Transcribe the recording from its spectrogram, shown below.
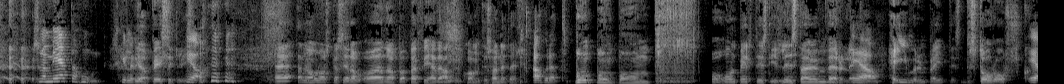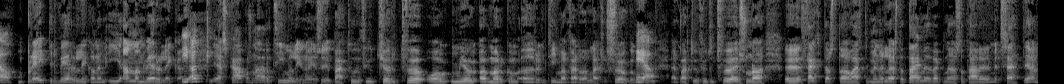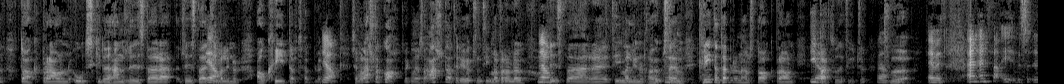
Svona meta hún Skilur Já, basically Já, Þannig að hún óskar sér að, Buffy hefði aldrei komið til Sunnydale. Akkurat. Búm, búm, búm. pff, Og hún byrtist í hliðstæðum veruleika Já. Heimurinn breytist, þetta er stór ósk Já. Hún breytir veruleikanum í annan veruleika Í öllu. Ég skapa svona aðra tímalínu eins og í Back to the Future 2 og mjög mörgum öðrum tímaferðarlags sögum Já. En Back to the Future 2 er svona uh, þekktasta og eftirminnilegasta dæmið vegna þess að það er mitt setti hann Doc Brown útskýrði hann hliðstæða, Já. tímalínur á kvítartöflu Já. sem var alltaf gott vegna þess að alltaf þegar ég hugsa um tímaferðarlög Já. og hliðstæðar uh, tímalínur þá hugsa ég um krítartöflun hans Doc Brown í Já. Back to the Future 2 einmitt. En, en það,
